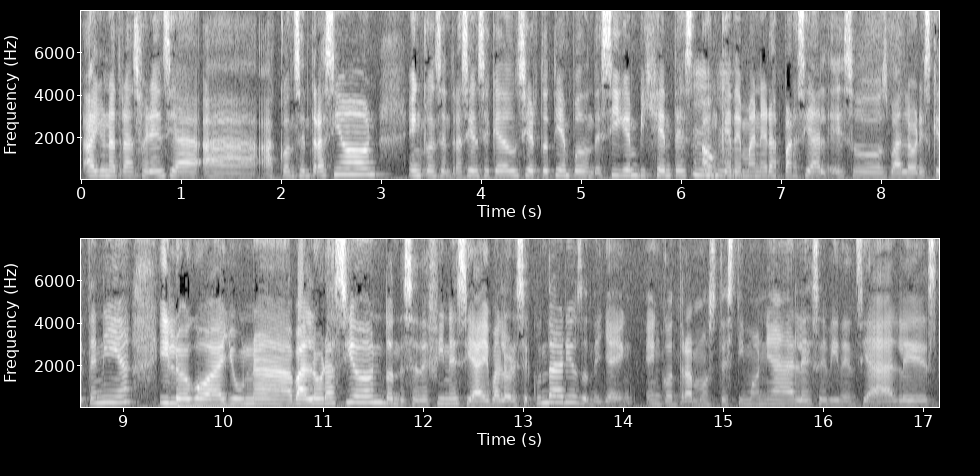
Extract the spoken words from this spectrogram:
hay una transferencia a, a concentración, en concentración se queda un cierto tiempo donde siguen vigentes aunque de manera parcial, esos valores que tenía. Y luego hay una valoración donde se define si hay valores secundarios, donde ya encontramos testimoniales, evidenciales,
